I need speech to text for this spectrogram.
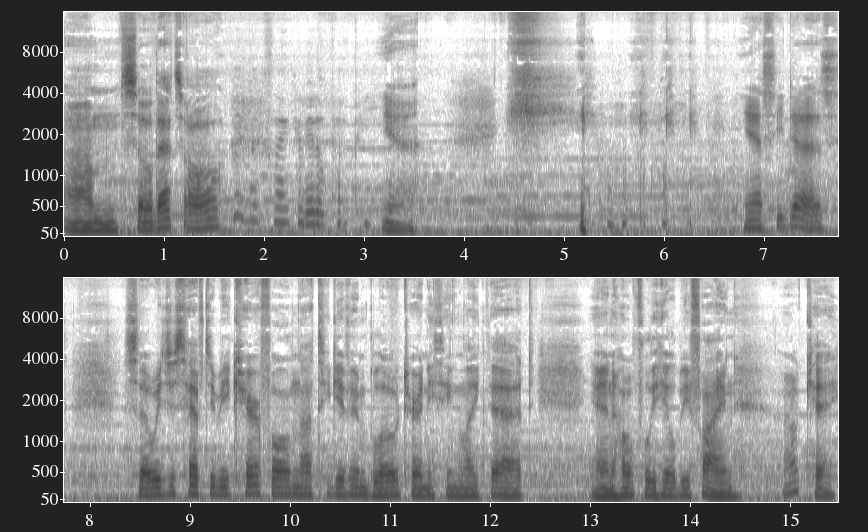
um, so that's all. He looks like a little puppy. Yeah. yes, he does. So we just have to be careful not to give him bloat or anything like that, and hopefully he'll be fine. Okay.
